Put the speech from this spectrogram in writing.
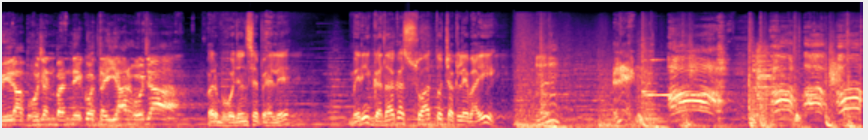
मेरा भोजन बनने को तैयार हो जा। पर भोजन से पहले मेरी गदा का स्वाद तो चख ले भाई। आ, आ, आ, आ,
